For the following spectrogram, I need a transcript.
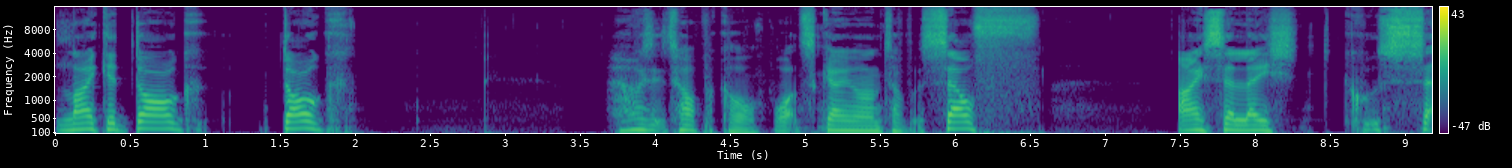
Like a dog. Dog. How is it topical? What's going on top? Self isolation. Se-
